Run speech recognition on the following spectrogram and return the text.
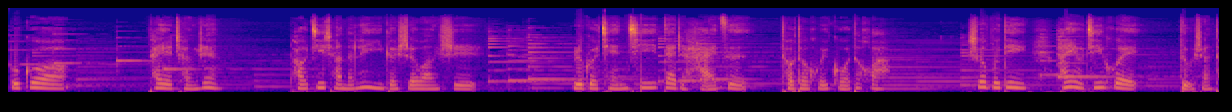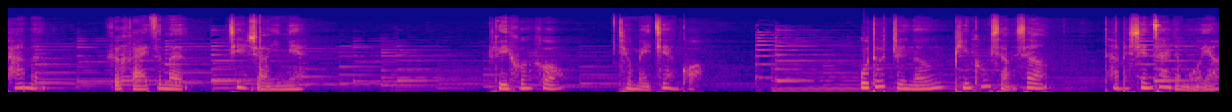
不过，他也承认，跑机场的另一个奢望是。如果前妻带着孩子偷偷回国的话，说不定还有机会堵上他们，和孩子们见上一面。离婚后就没见过，我都只能凭空想象他们现在的模样。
